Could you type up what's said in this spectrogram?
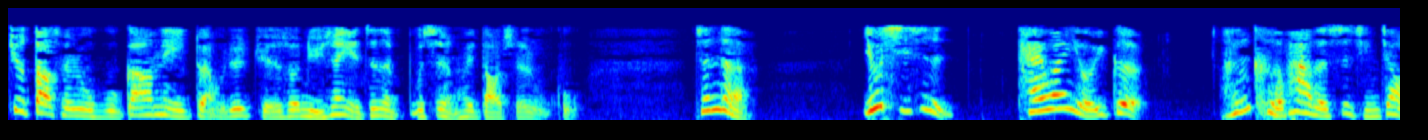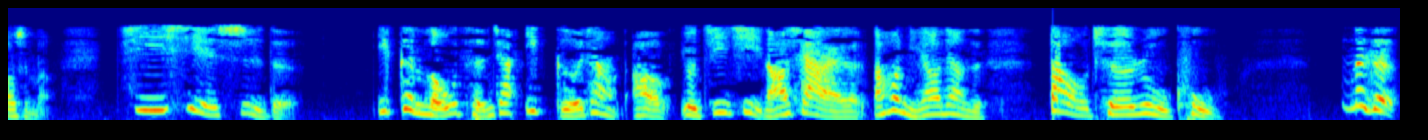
就倒车入库。刚刚那一段，我就觉得说女生也真的不是很会倒车入库，真的。尤其是台湾有一个很可怕的事情，叫什么？机械式的一个楼层，这样一格这样哦，有机器，然后下来了，然后你要那样子倒车入库，那个。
